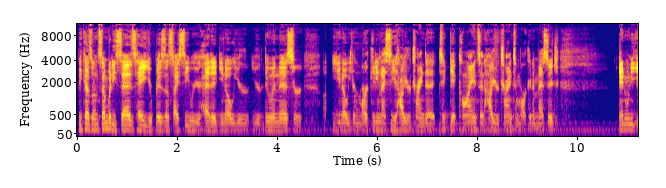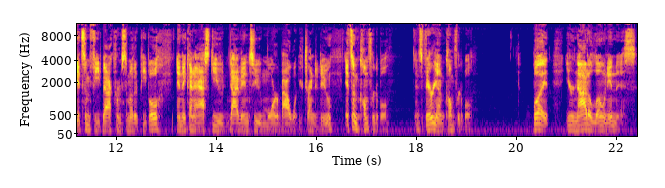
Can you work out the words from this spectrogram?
Because when somebody says, "Hey, your business, I see where you're headed. You know, you're you're doing this, or you know, your marketing. I see how you're trying to to get clients and how you're trying to market a message." And when you get some feedback from some other people and they kind of ask you dive into more about what you're trying to do, it's uncomfortable. It's very uncomfortable. But you're not alone in this.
